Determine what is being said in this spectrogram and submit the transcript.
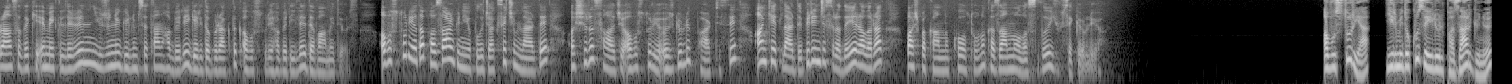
Fransa'daki emeklilerin yüzünü gülümseten haberi geride bıraktık. Avusturya haberiyle devam ediyoruz. Avusturya'da pazar günü yapılacak seçimlerde aşırı sağcı Avusturya Özgürlük Partisi anketlerde birinci sırada yer alarak başbakanlık koltuğunu kazanma olasılığı yüksek görülüyor. Avusturya, 29 Eylül pazar günü,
